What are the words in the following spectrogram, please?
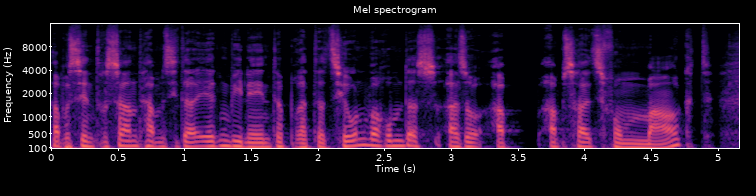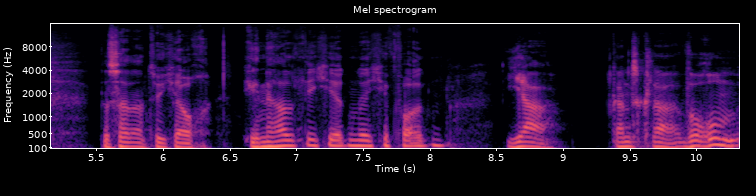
Aber es ist interessant, haben Sie da irgendwie eine Interpretation, warum das, also ab, abseits vom Markt, das hat natürlich auch inhaltlich irgendwelche Folgen? Ja, Ganz klar. Warum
